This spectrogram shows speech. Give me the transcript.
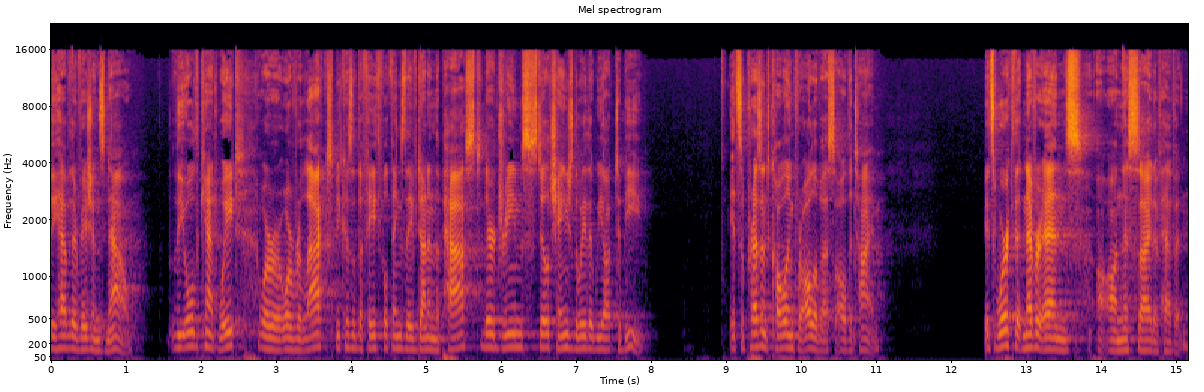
they have their visions now. The old can't wait or, or relax because of the faithful things they've done in the past. Their dreams still change the way that we ought to be. It's a present calling for all of us all the time. It's work that never ends on this side of heaven.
